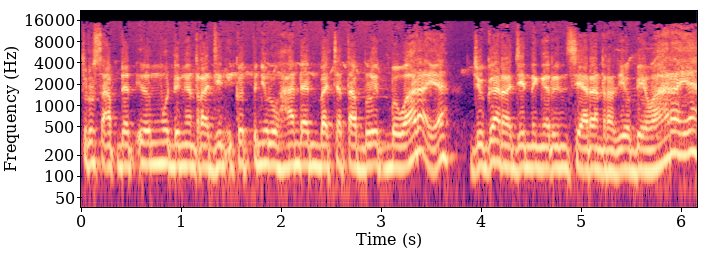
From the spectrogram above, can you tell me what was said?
Terus update ilmu dengan rajin ikut penyuluhan dan baca tabloid Bewara ya. Juga rajin dengerin siaran radio Bewara ya.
